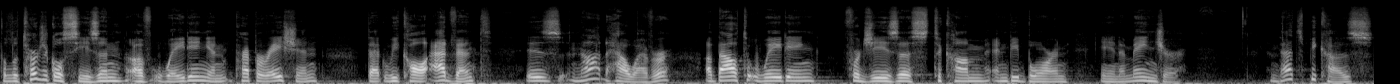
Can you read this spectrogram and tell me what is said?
The liturgical season of waiting and preparation that we call Advent is not, however, about waiting for Jesus to come and be born in a manger. And that's because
